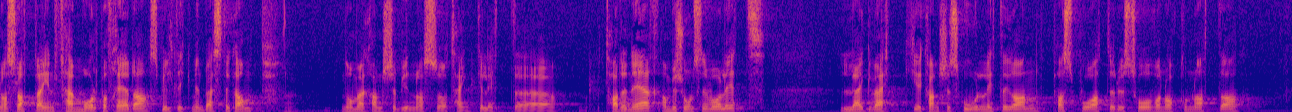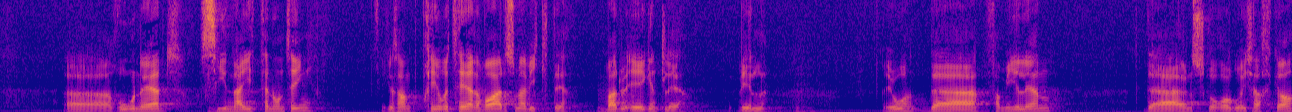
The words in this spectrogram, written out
nå slapp jeg inn fem mål på fredag, spilte ikke min beste kamp. Nå må jeg kanskje begynne å tenke litt eh, Ta det ned, ambisjonsnivået litt. Legg vekk kanskje skolen litt. Pass på at du sover nok om natta. Eh, ro ned. Si nei til noen ting. Prioritere. Hva er det som er viktig? Hva er det du egentlig vil? Jo, det er familien. Det er ønsker å gå i kirka.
